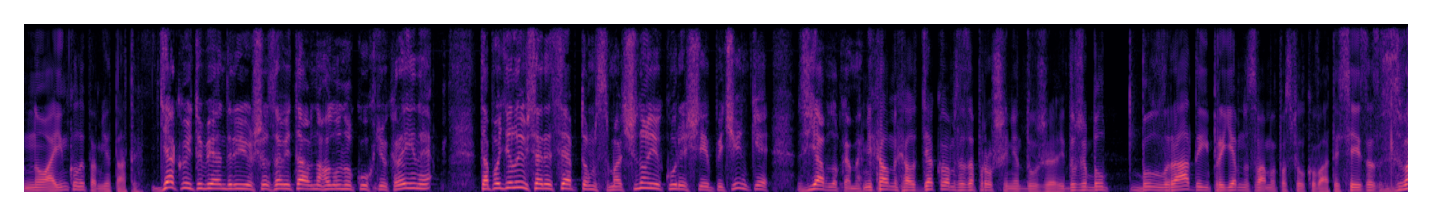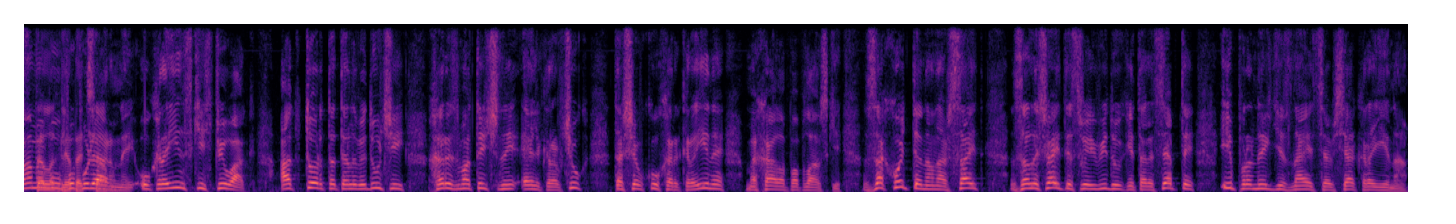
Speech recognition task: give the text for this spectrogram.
ну а інколи пам'ятати. Дякую тобі, Андрію, що завітав на головну кухню країни та поділився рецептом смачної курячої печінки з яблуками. Михайло Михайлович, дякую вам за запрошення дуже. І дуже був, був радий і приємно з вами поспілкуватися. І за, З вами був популярний український співак, актор та телеведучий, харизматичний Ель Кравчук та шеф-кухар країни Михайло Поплавський. Заходьте на наш сайт, залишайте свої відгуки та рецепти, і про них дізнається вся країна.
